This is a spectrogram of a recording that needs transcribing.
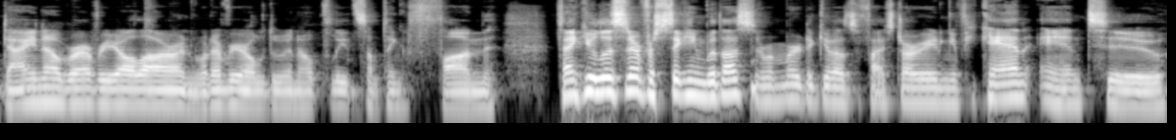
Dinah, wherever y'all are and whatever y'all doing. Hopefully, it's something fun. Thank you, listener, for sticking with us. And remember to give us a five star rating if you can, and to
